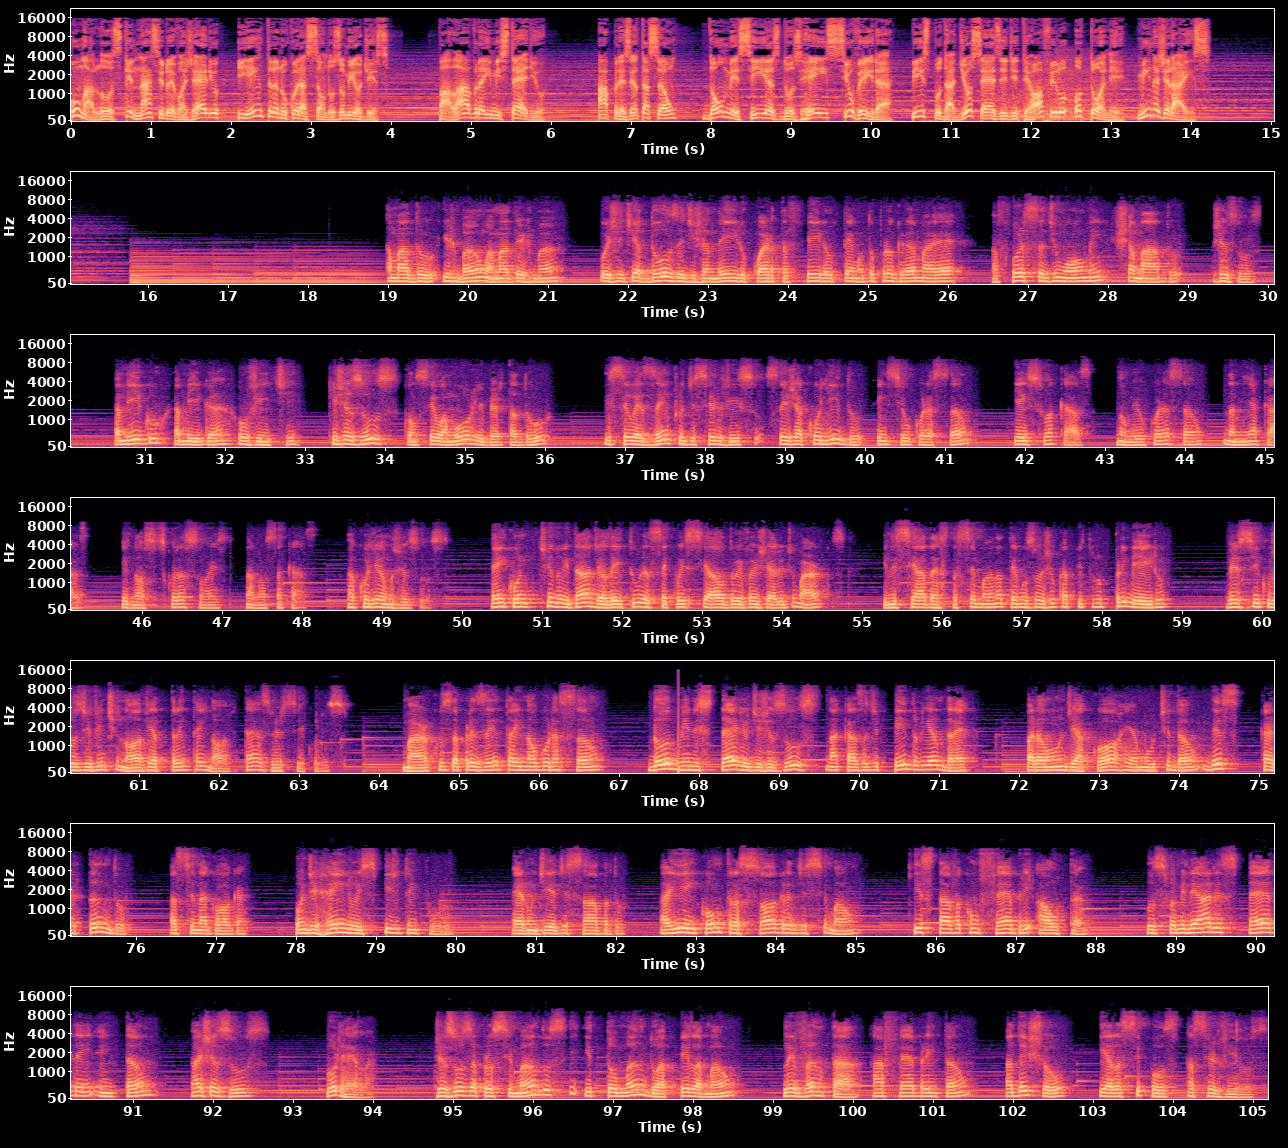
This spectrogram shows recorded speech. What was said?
uma luz que nasce do Evangelho e entra no coração dos humildes. Palavra e Mistério. Apresentação: Dom Messias dos Reis Silveira, Bispo da Diocese de Teófilo Otoni, Minas Gerais. Amado irmão, amada irmã, hoje, dia 12 de janeiro, quarta-feira, o tema do programa é A Força de um Homem Chamado Jesus. Amigo, amiga, ouvinte, que Jesus, com seu amor libertador e seu exemplo de serviço, seja acolhido em seu coração e em sua casa, no meu coração, na minha casa, em nossos corações, na nossa casa. Acolhamos Jesus. Em continuidade à leitura sequencial do Evangelho de Marcos, iniciada esta semana, temos hoje o capítulo 1 versículos de 29 a 39, dez versículos. Marcos apresenta a inauguração do ministério de Jesus na casa de Pedro e André, para onde acorre a multidão, descartando a sinagoga, onde reina o espírito impuro. Era um dia de sábado. Aí encontra a sogra de Simão, que estava com febre alta os familiares pedem então a Jesus por ela. Jesus, aproximando-se e tomando-a pela mão, levanta-a. A febre então a deixou e ela se pôs a servi-los.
